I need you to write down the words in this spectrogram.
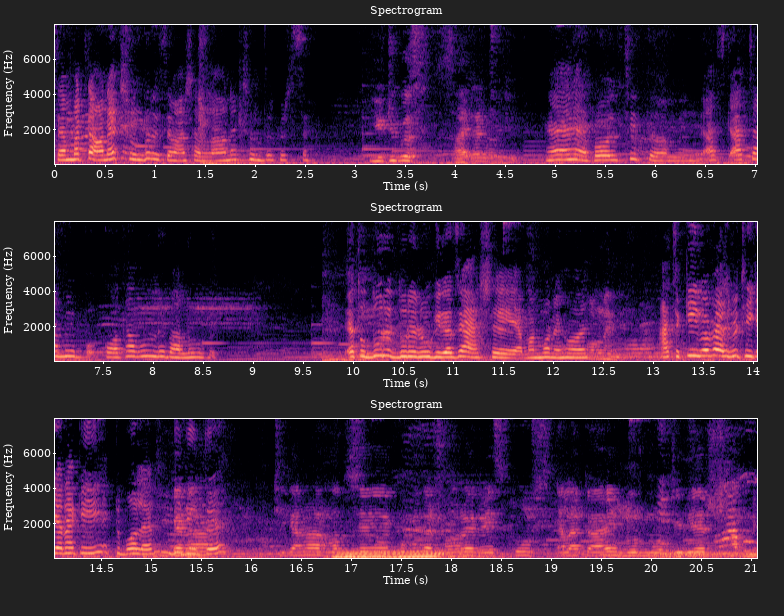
চেম্বারটা অনেক সুন্দর হয়েছে মাসাল্লাহ অনেক সুন্দর করছে। ইউটিউবে সাইলেন্ট হ্যাঁ হ্যাঁ বলছি তো আমি। আজকে আচ্ছা আমি কথা বললে ভালো হবে। এত দূরে দূরে রুগীরা যে আসে আমার মনে হয়। আচ্ছা কীভাবে আসবে ঠিকানা কি? একটু বলেন ভিডিওতে। ঠিকানা হচ্ছে কুমিল্লা শহরের রেসকোর্স এলাকায় নূর মসজিদের সামনে।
